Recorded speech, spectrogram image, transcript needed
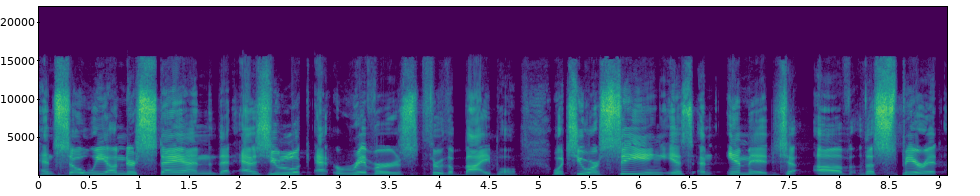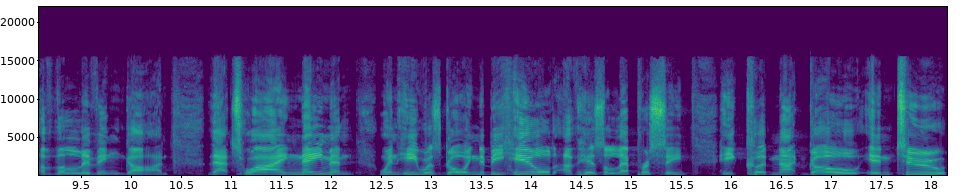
And so we understand that as you look at rivers through the Bible, what you are seeing is an image of the Spirit of the living God. That's why Naaman, when he was going to be healed of his leprosy, he could not go into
